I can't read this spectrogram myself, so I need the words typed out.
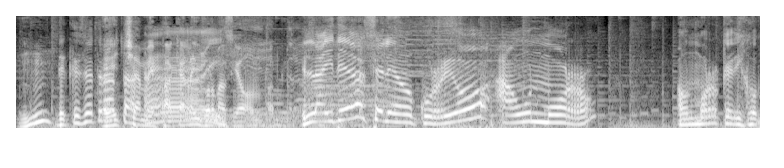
¿De qué se trata? Échame para acá la información, papi. La idea se le ocurrió a un morro, a un morro que dijo,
